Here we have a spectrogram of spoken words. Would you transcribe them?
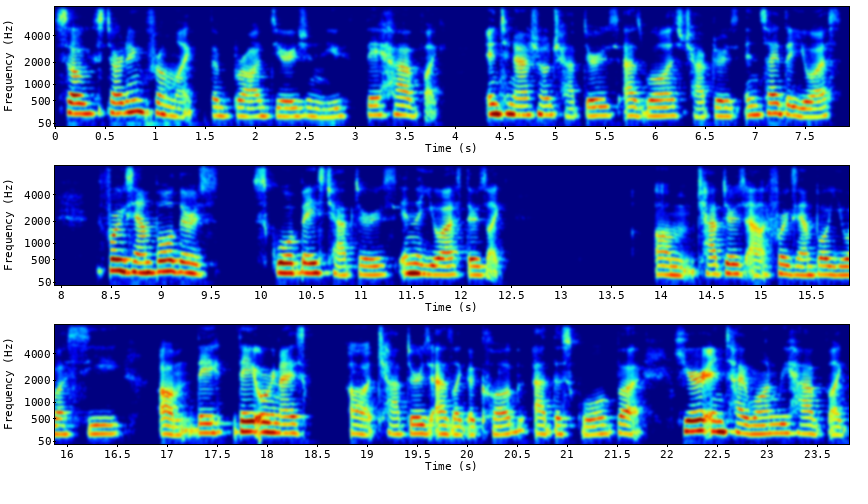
So starting from like the broad Dear Asian Youth, they have like international chapters as well as chapters inside the US. For example, there's school-based chapters in the US. There's like um chapters at for example USC. Um they they organize uh chapters as like a club at the school, but here in Taiwan we have like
